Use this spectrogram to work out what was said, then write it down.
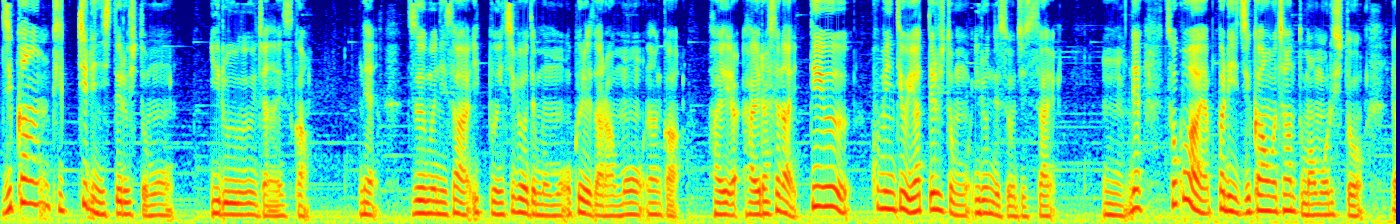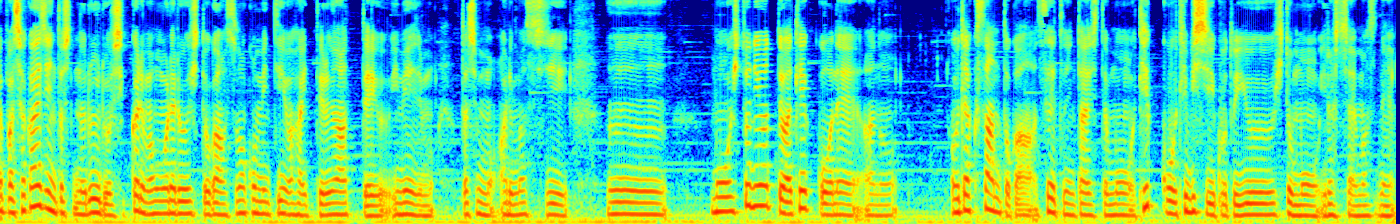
時間きっちりにしてる人もいるじゃないですか。ね。ズームにさ1分1秒でももう遅れたらもうなんか入らせないっていうコミュニティをやってる人もいるんですよ実際。うん、でそこはやっぱり時間をちゃんと守る人やっぱ社会人としてのルールをしっかり守れる人がそのコミュニティは入ってるなっていうイメージも私もありますしうーん。もう人によっては結構ねあのお客さんとか生徒に対しても結構厳しいこと言う人もいらっしゃいますね。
